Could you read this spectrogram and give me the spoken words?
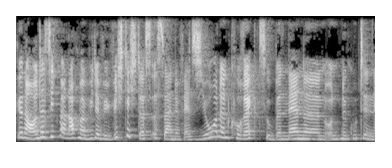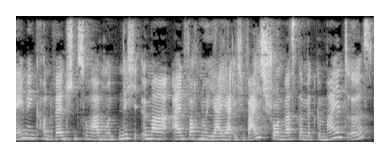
Genau, und da sieht man auch mal wieder, wie wichtig das ist, seine Versionen korrekt zu benennen und eine gute Naming Convention zu haben und nicht immer einfach nur, ja, ja, ich weiß schon, was damit gemeint ist.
